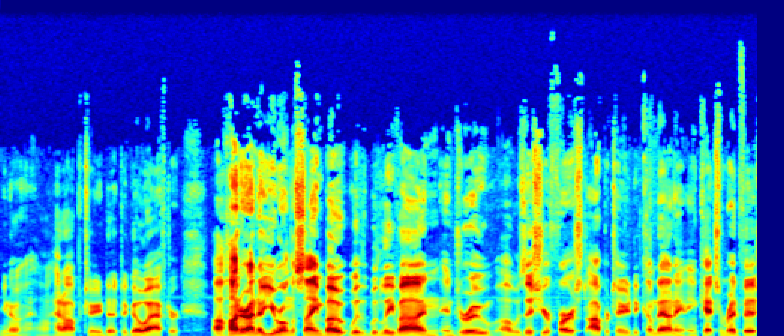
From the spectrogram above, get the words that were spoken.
you know uh, had an opportunity to, to go after. Uh, Hunter, I know you were on the same boat with, with Levi and, and Drew. Uh, was this your first opportunity to come down and, and catch some redfish?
